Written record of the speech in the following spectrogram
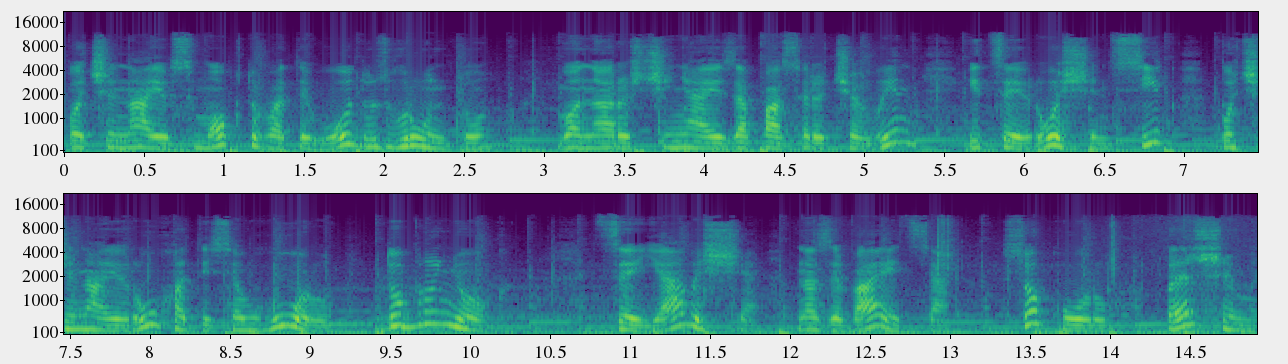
починає всмоктувати воду з ґрунту. Вона розчиняє запаси речовин, і цей розчин сік починає рухатися вгору до бруньок. Це явище називається сокорух. Першими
